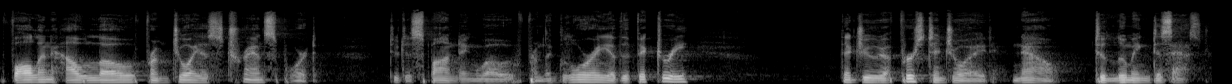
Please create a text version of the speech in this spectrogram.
fallen how low from joyous transport to desponding woe, from the glory of the victory that Judah first enjoyed, now to looming disaster.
